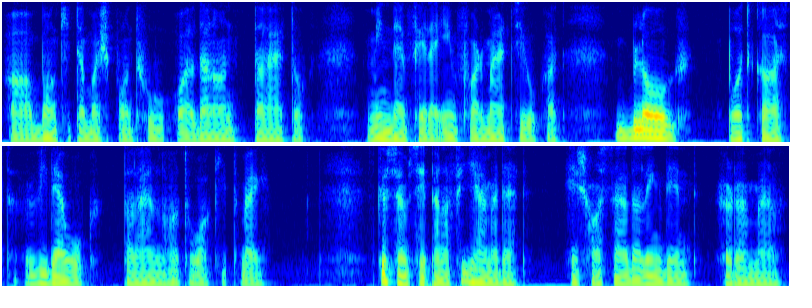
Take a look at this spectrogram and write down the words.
a bankitamas.hu oldalon találtok mindenféle információkat, blog, podcast, videók találhatóak itt meg. Köszönöm szépen a figyelmedet, és használd a LinkedIn-t örömmel.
